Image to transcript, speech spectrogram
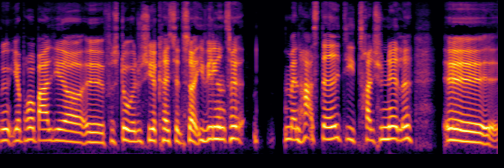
nu, jeg prøver bare lige at øh, forstå, hvad du siger, Christian. Så i virkeligheden, så man har stadig de traditionelle øh,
